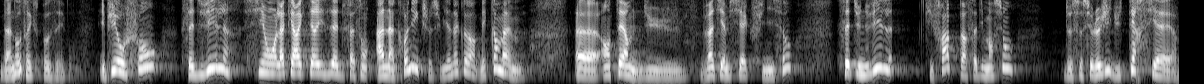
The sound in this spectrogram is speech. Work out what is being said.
d'un autre exposé. Et puis au fond, cette ville, si on la caractérisait de façon anachronique, je suis bien d'accord, mais quand même, euh, en termes du XXe siècle finissant, c'est une ville qui frappe par sa dimension de sociologie du tertiaire.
